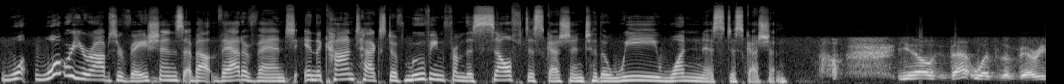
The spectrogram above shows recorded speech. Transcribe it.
what what were your observations about that event in the context of moving from the self discussion to the we oneness discussion? You know, that was the very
